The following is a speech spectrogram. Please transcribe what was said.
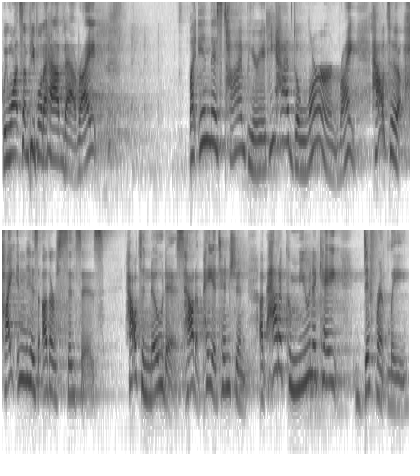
We want some people to have that, right? But in this time period, he had to learn, right, how to heighten his other senses, how to notice, how to pay attention, um, how to communicate differently.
